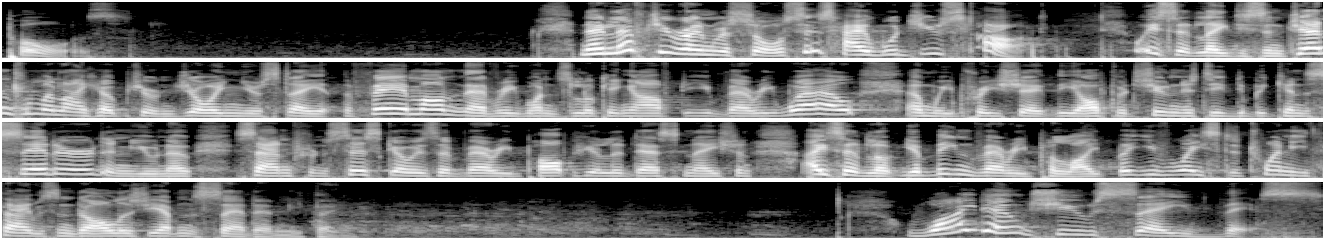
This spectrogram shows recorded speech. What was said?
pause. Now, left your own resources, how would you start? We said, ladies and gentlemen, I hope you're enjoying your stay at the Fairmont and everyone's looking after you very well, and we appreciate the opportunity to be considered. And you know, San Francisco is a very popular destination. I said, look, you've been very polite, but you've wasted $20,000, you haven't said anything. Why don't you say this?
